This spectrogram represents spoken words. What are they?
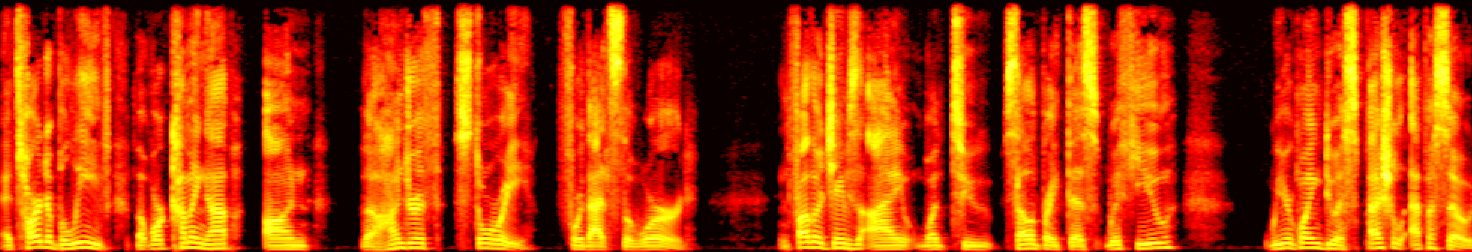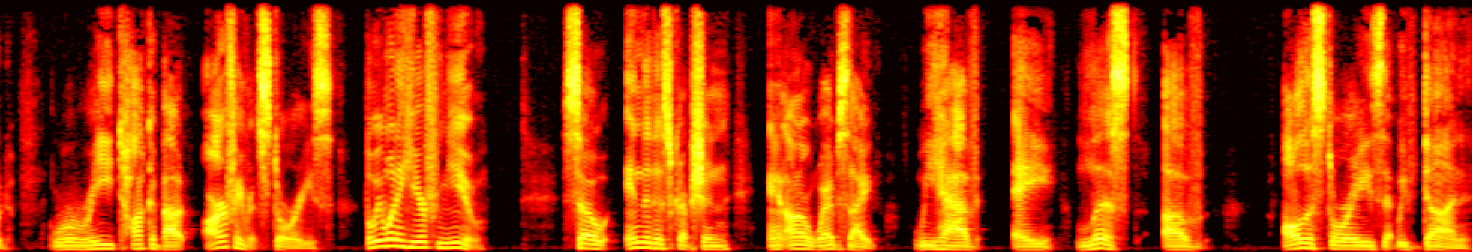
It's hard to believe, but we're coming up on the hundredth story for That's the Word. And Father James and I want to celebrate this with you. We are going to do a special episode where we talk about our favorite stories, but we want to hear from you. So, in the description and on our website, we have a list of all the stories that we've done,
